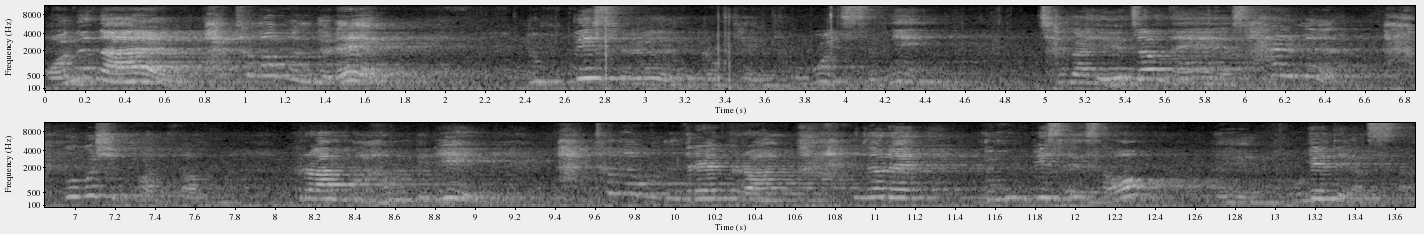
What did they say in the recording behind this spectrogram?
어느 날 파트너분들의 눈빛을 이렇게 보고 있으니 제가 예전에 삶을 바꾸고 싶었던 그러한 마음들이 파트너분들의 그러한 간절의 눈빛에서 네, 보게 되었어요.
